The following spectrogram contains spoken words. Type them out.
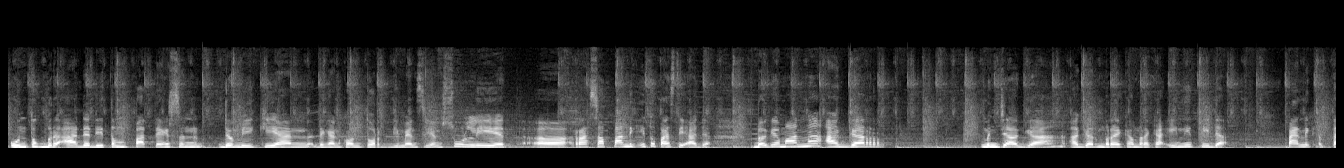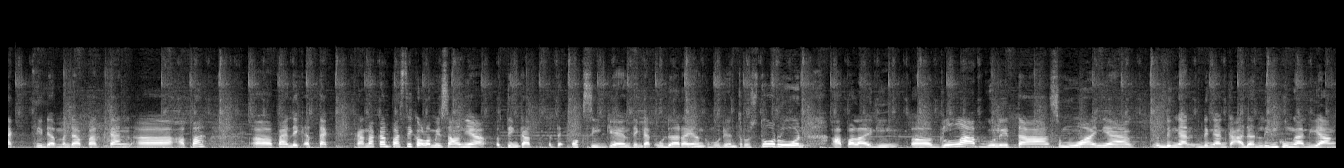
Untuk berada di tempat yang demikian dengan kontur dimensi yang sulit, uh, rasa panik itu pasti ada. Bagaimana agar menjaga agar mereka-mereka ini tidak panic attack, tidak mendapatkan uh, apa uh, panic attack karena kan pasti kalau misalnya tingkat oksigen, tingkat udara yang kemudian terus turun, apalagi uh, gelap gulita semuanya dengan dengan keadaan lingkungan yang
